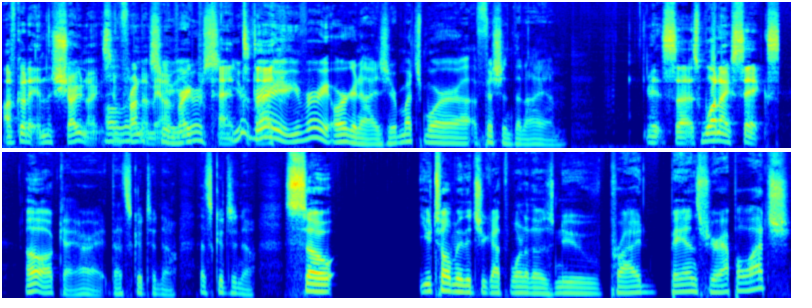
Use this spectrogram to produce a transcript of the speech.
I've got it in the show notes Oh, in front of me. you. I'm very you're, prepared you're today. Very, you're very organized. You're much more uh, efficient than I am. It's uh, it's 106. Oh, okay. All right. That's good to know. That's good to know. So, you told me that you got one of those new Pride bands for your Apple Watch.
